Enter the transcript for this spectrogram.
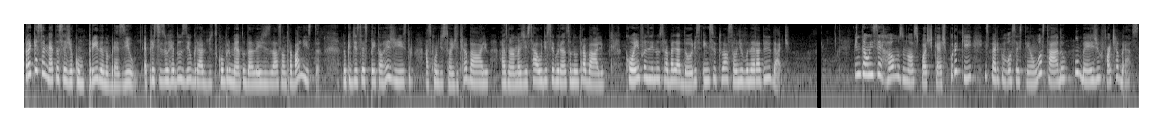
Para que essa meta seja cumprida no Brasil, é preciso reduzir o grau de descumprimento da legislação trabalhista, no que diz respeito ao registro, às condições de trabalho, às normas de saúde e segurança no trabalho, com ênfase nos trabalhadores em situação de vulnerabilidade. Então encerramos o nosso podcast por aqui. Espero que vocês tenham gostado. Um beijo, forte abraço.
